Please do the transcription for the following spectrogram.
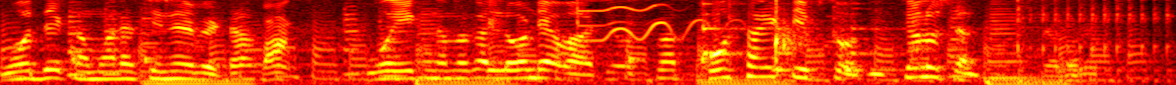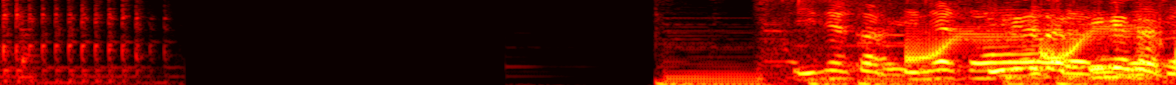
वो देख हमारा सीनियर बेटा, वो एक नंबर का लोंडिया बात है। उसके बहुत सारी टिप्स होती। चलो चल senior sir senior sir senior sir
